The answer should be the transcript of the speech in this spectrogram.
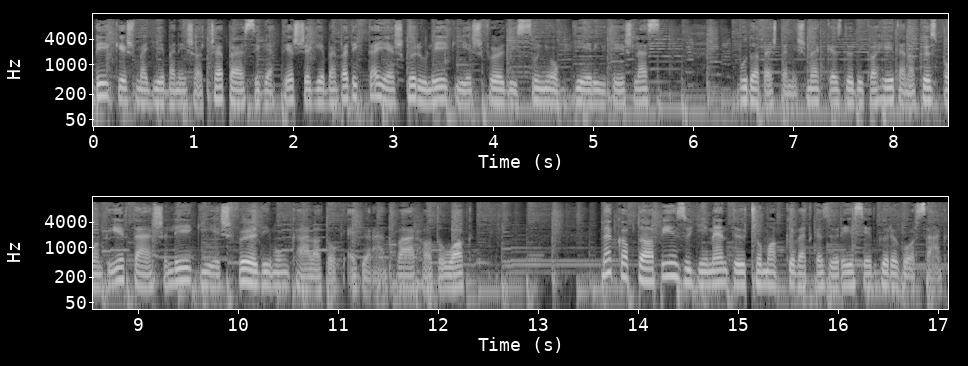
Békés megyében és a Csepel-sziget térségében pedig teljes körű légi és földi szúnyoggyérítés lesz. Budapesten is megkezdődik a héten a központi írtás, légi és földi munkálatok egyaránt várhatóak. Megkapta a pénzügyi mentőcsomag következő részét Görögország.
